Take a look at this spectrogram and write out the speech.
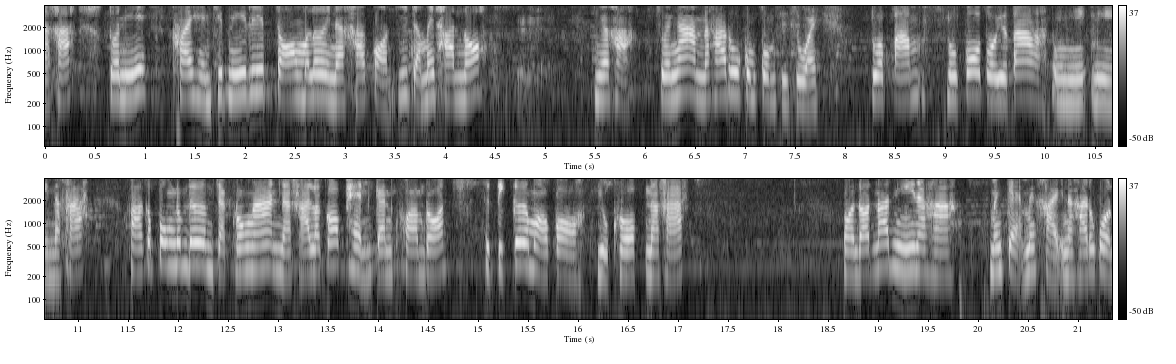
นะคะ ตัวนี้ใครเห็นคลิปนี้รีบจองมาเลยนะคะ ก่อนที่จะไม่ทันเนาะเนี่ยค่ะ สวยงามนะคะ รูกลมๆสวยๆตัวปั๊มโลโก้โตโยต้าตรงนี้มีนะคะฝากระโปรงเดิมๆจากโรงงานนะคะ แล้วก็แผ่นกันความร้อนสติกเกอร์มอกออยู่ครบนะคะหัวดอทหน้านี้นะคะ มันแกะไม่ไขนะคะ ทุกคน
